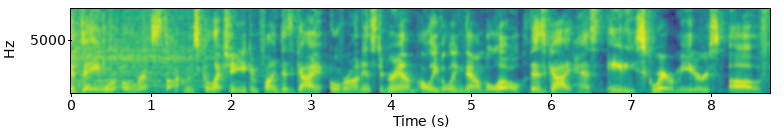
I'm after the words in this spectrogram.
Today we're over at Stockman's Collection. You can find this guy over on Instagram. I'll leave a link down below. This guy has 80 square meters of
